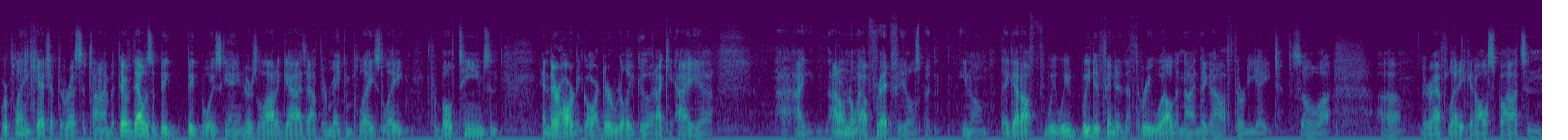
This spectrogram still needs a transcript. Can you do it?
we're playing catch up the rest of the time. But there, that was a big big boys game. There's a lot of guys out there making plays late for both teams, and and they're hard to guard. They're really good. I I uh, I I don't know how Fred feels, but you know they got off. We we, we defended the three well tonight, and they got off 38. So. Uh, uh, they're athletic at all spots and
